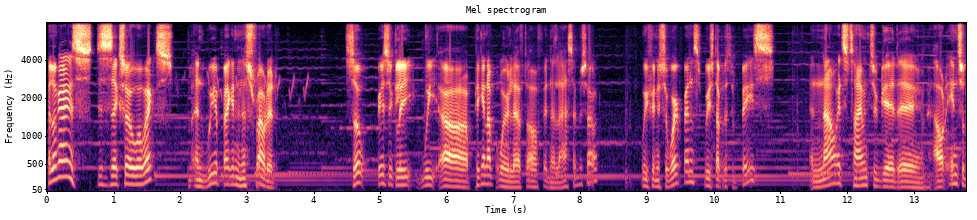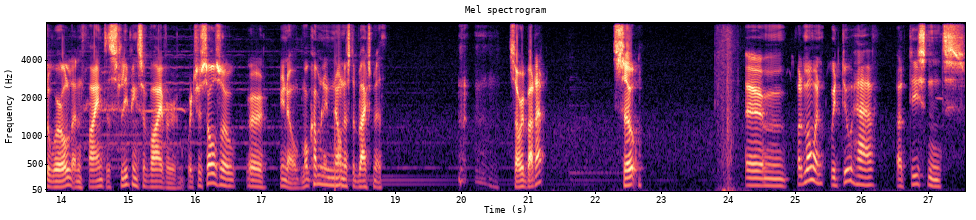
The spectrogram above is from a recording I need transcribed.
Hello guys, this is XOOX, and we are back in the Shrouded. So, basically, we are picking up where we left off in the last episode. We finished the workbench, we established the base, and now it's time to get uh, out into the world and find the sleeping survivor, which is also, uh, you know, more commonly known as the blacksmith. Sorry about that. So, um, for the moment, we do have a decent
